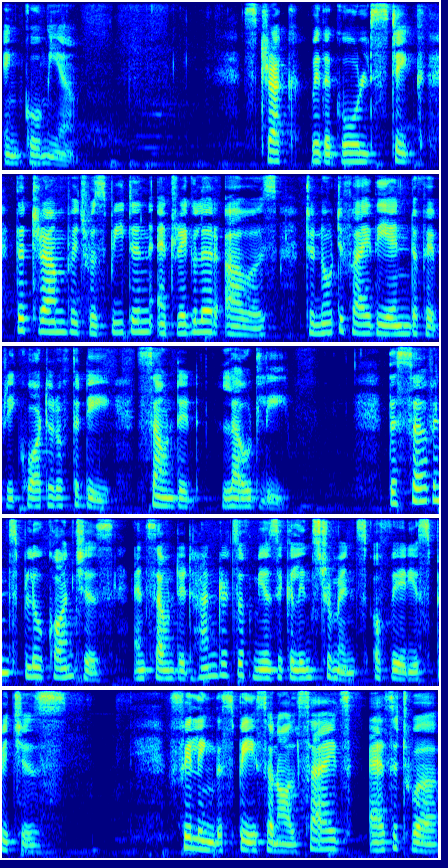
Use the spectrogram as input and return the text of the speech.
encomia. Struck with a gold stick, the drum which was beaten at regular hours to notify the end of every quarter of the day sounded loudly. The servants blew conches and sounded hundreds of musical instruments of various pitches. Filling the space on all sides, as it were,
